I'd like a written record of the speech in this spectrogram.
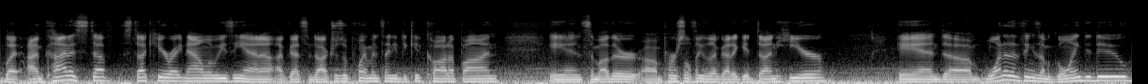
but I'm kind of stuff stuck here right now in Louisiana. I've got some doctor's appointments I need to get caught up on and some other um, personal things I've got to get done here. And um, one of the things I'm going to do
